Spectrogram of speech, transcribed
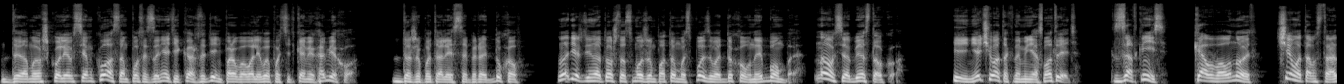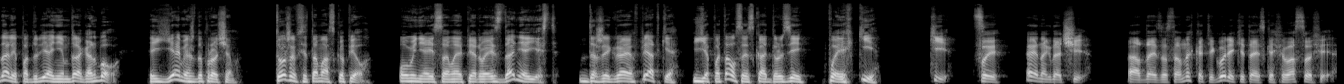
Да мы в школе всем классом после занятий каждый день пробовали выпустить Камехамеху. Даже пытались собирать духов, в надежде на то, что сможем потом использовать духовные бомбы, но все без толку. И нечего так на меня смотреть. Заткнись! Кого волнует, чем вы там страдали под влиянием Ball? Я, между прочим, тоже все тома скупил. У меня и самое первое издание есть. Даже играя в прятки, я пытался искать друзей по их ки. Ки, ци, а иногда чи. Одна из основных категорий китайской философии.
